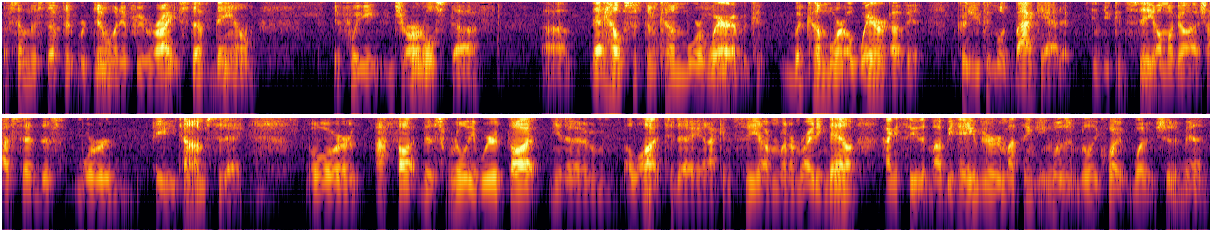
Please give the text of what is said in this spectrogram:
of some of the stuff that we're doing. If we write stuff down, if we journal stuff, uh, that helps us to become more aware of it. Become more aware of it because you can look back at it and you can see, oh my gosh, I said this word 80 times today. Or I thought this really weird thought, you know, a lot today, and I can see I'm, when I'm writing down, I can see that my behavior and my thinking wasn't really quite what it should have been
